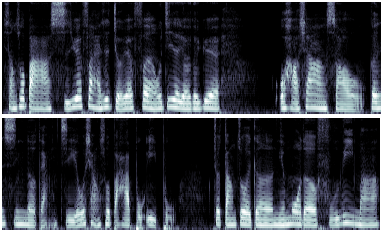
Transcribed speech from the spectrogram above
想说把十月份还是九月份，我记得有一个月我好像少更新了两集，我想说把它补一补，就当做一个年末的福利吗？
